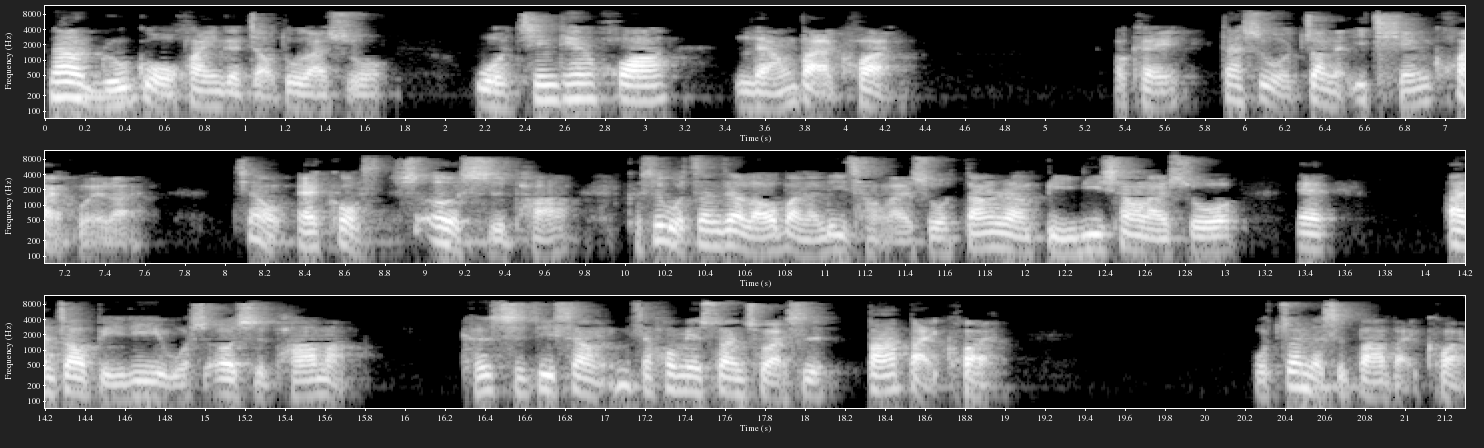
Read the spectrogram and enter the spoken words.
那如果换一个角度来说，我今天花两百块，OK，但是我赚了一千块回来，这样我 ACoS 是二十趴。可是我站在老板的立场来说，当然比例上来说，哎，按照比例我是二十趴嘛。可是实际上你在后面算出来是八百块，我赚的是八百块。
